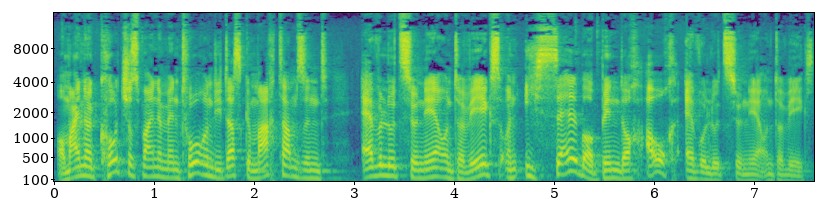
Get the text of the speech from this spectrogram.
Und meine Coaches, meine Mentoren, die das gemacht haben, sind evolutionär unterwegs und ich selber bin doch auch evolutionär unterwegs.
